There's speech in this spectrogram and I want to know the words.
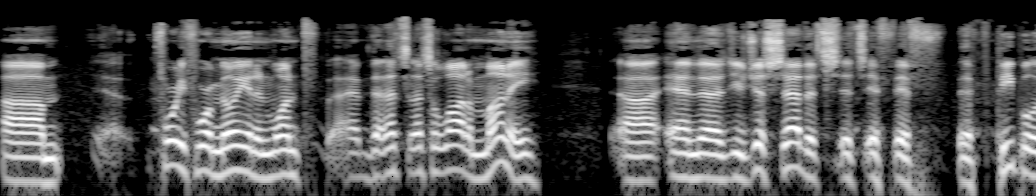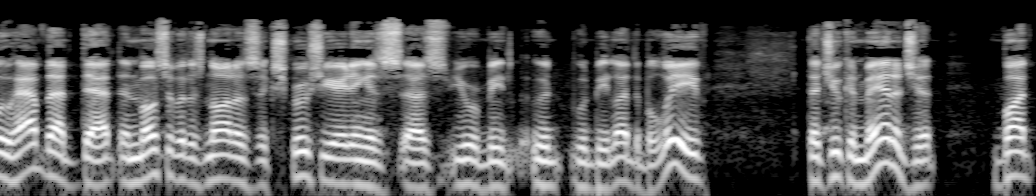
um, 44 million in one that's that's a lot of money. Uh, and uh, you just said it's it's if, if if people who have that debt and most of it is not as excruciating as as you would be would, would be led to believe that you can manage it, but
